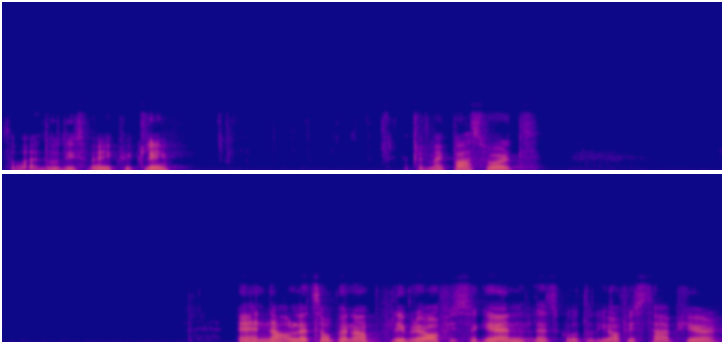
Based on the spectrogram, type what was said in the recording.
So I'll do this very quickly. Add my password. And now let's open up LibreOffice again. Let's go to the Office tab here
